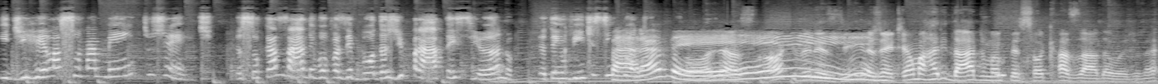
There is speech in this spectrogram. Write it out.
e de relacionamento, gente. Eu sou casada, eu vou fazer bodas de prata esse ano. Eu tenho 25 Parabéns. anos. Olha só que belezinha, gente. É uma raridade uma pessoa casada hoje, né?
